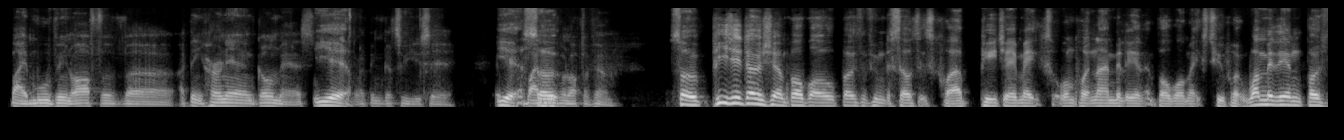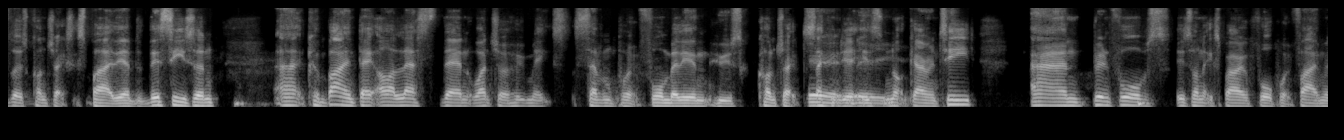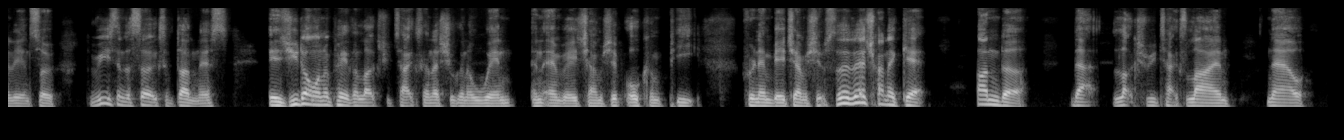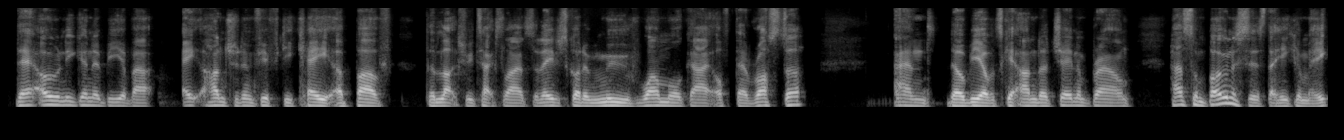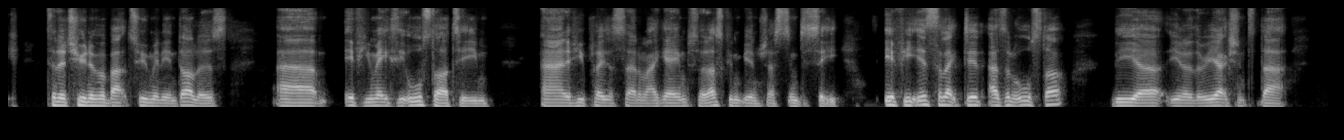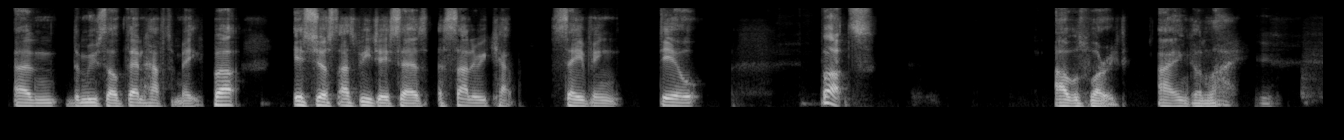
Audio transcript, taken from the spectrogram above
by moving off of, uh, I think Hernangomez. Yeah. I think that's who you said. Yeah, By so- moving off of him. So PJ Dozier and Bol Bol, both of whom the Celtics acquired, PJ makes 1.9 million and Bol Bol makes 2.1 million. Both of those contracts expire at the end of this season. Uh, combined, they are less than Juancho, who makes 7.4 million, whose contract second year is not guaranteed. And Bryn Forbes is on expiring 4.5 million. So the reason the Celtics have done this is you don't want to pay the luxury tax unless you're going to win an NBA championship or compete for an NBA championship. So they're trying to get under that luxury tax line. Now they're only going to be about 850k above the luxury tax line, so they just got to move one more guy off their roster, and they'll be able to get under. Jaylen Brown has some bonuses that he can make to the tune of about two million dollars um, if he makes the All Star team and if he plays a certain amount of games. So that's going to be interesting to see if he is selected as an All Star. The uh, you know the reaction to that and the moves they'll then have to make. But it's just, as BJ says, a salary cap saving deal. But I was worried. I ain't gonna lie.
